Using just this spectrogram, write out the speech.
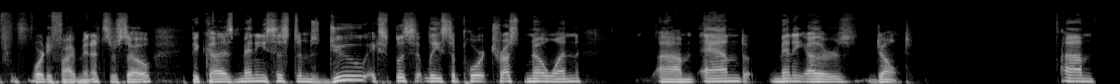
45 minutes or so, because many systems do explicitly support Trust No One, um, and many others don't. Um,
